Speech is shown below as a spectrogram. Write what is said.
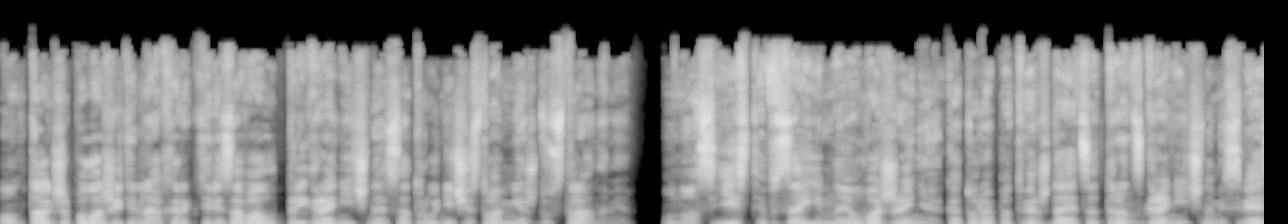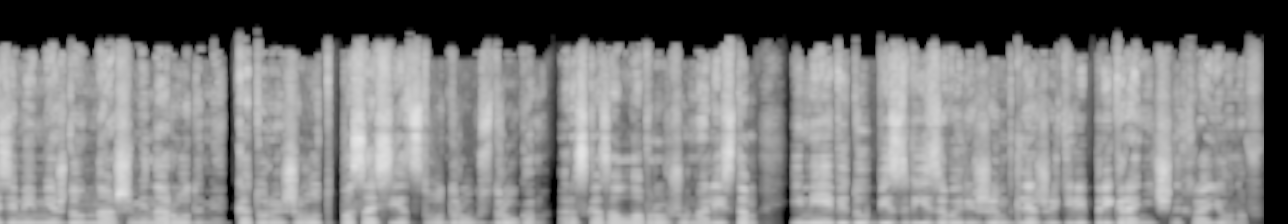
Он также положительно охарактеризовал приграничное сотрудничество между странами. У нас есть взаимное уважение, которое подтверждается трансграничными связями между нашими народами, которые живут по соседству друг с другом, рассказал Лавров журналистам, имея в виду безвизовый режим для жителей приграничных районов.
